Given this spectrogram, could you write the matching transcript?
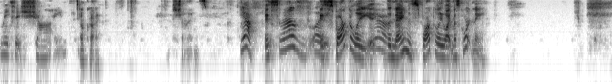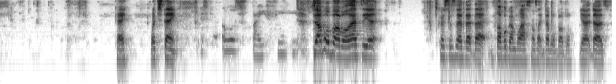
makes it shine. Okay. Shines. Yeah. It smells like it's sparkly. It, Yeah. The name is sparkly like Miss Courtney. Okay. What you think? a little spicy. Double bubble. That's it. Krista said that that bubblegum blast smells like double bubble. Yeah, it does.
